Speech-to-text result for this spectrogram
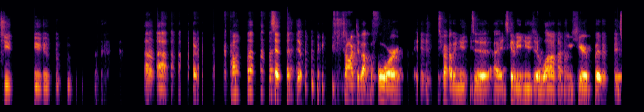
to uh, a concept that we've talked about before. It's probably new to uh, it's going to be new to a lot of you here, but it's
